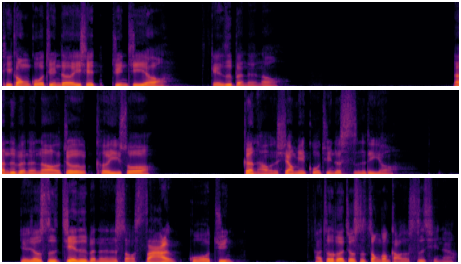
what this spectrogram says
提供国军的一些军机哦。给日本人哦，让日本人哦就可以说更好的消灭国军的实力哦，也就是借日本人的手杀了国军啊，这个就是中共搞的事情啊。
